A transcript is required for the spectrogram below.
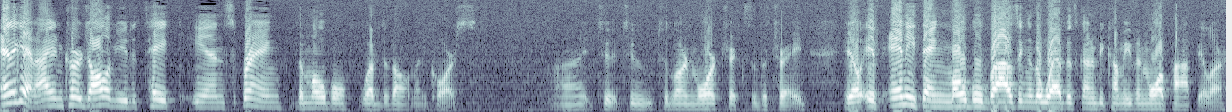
And again, I encourage all of you to take in spring the mobile web development course, all right, to, to, to learn more tricks of the trade. You know, if anything, mobile browsing of the web is going to become even more popular.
